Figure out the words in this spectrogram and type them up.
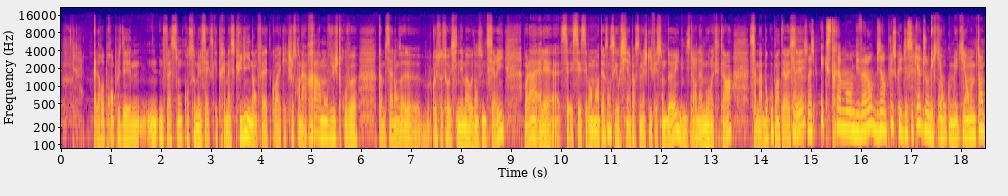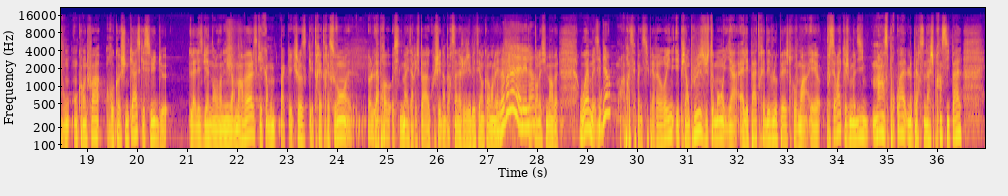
elle reprend plus des, une façon de consommer le sexe qui est très masculine en fait quoi. Quelque chose qu'on a rarement vu je trouve euh, comme ça dans euh, que ce soit au cinéma ou dans une série. Voilà elle est c'est vraiment intéressant. C'est aussi un personnage qui fait son deuil d'une histoire d'amour etc ça m'a beaucoup est un intéressé. personnage extrêmement ambivalent, bien plus que Jessica Jones. et qui en- mais qui en même temps, bon, encore une fois, recoche une case qui est celui de la lesbienne dans un univers Marvel, ce qui est quand même pas quelque chose qui est très très souvent. La preuve, au cinéma, ils n'arrivent pas à accoucher d'un personnage LGBT encore dans les, Eh ben voilà, là, elle est là. dans, dans les films Marvel. Ouais, mais C'est bon, bien. bon, après, c'est pas une super héroïne. Et puis en plus, justement, il y a, elle est pas très développée, je trouve moi. Et euh, c'est vrai que je me dis, mince, pourquoi le personnage principal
